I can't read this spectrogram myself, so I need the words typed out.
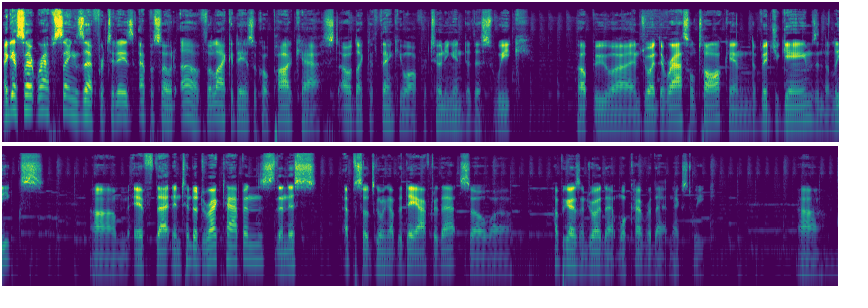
I guess that wraps things up for today's episode of the Lackadaisical Podcast. I would like to thank you all for tuning into this week. Hope you uh, enjoyed the Rassle talk and the video games and the leaks. Um, if that Nintendo Direct happens, then this episode's going up the day after that. So uh, hope you guys enjoyed that. We'll cover that next week, um,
